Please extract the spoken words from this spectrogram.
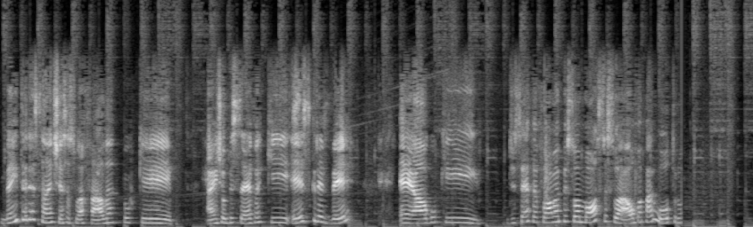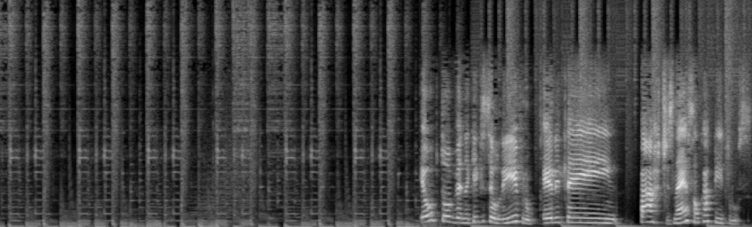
Bem interessante essa sua fala, porque a gente observa que escrever é algo que, de certa forma, a pessoa mostra sua alma para o outro. Eu estou vendo aqui que seu livro ele tem partes, né? São capítulos.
